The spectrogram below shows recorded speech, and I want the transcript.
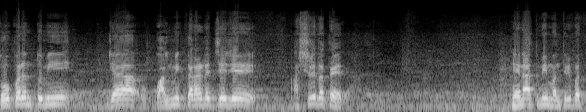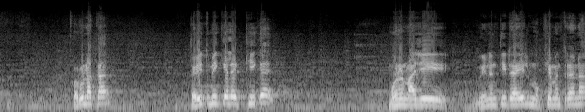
तोपर्यंत तुम्ही ज्या वाल्मिक कराडाचे जे आश्रयदाते आहेत हे ना तुम्ही मंत्रीपद करू नका. तरी तुम्ही केलं ठीक आहे. म्हणून माझी विनंती राहील मुख्यमंत्र्यांना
